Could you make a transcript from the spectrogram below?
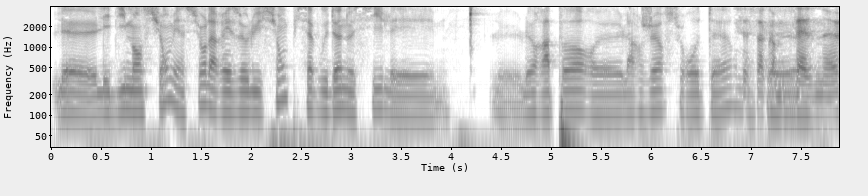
les dimensions, bien sûr, la résolution, puis ça vous donne aussi les, le, rapport euh, largeur sur hauteur. C'est ça, comme 16-9 euh,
